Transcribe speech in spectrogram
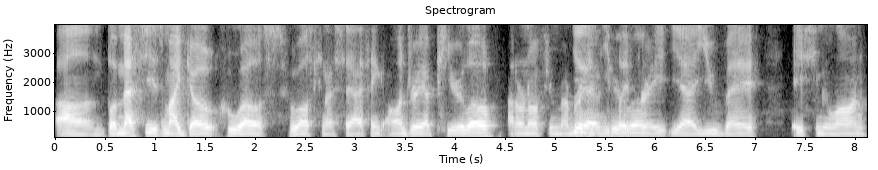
Um, but Messi is my goat. Who else? Who else can I say? I think Andrea Pirlo. I don't know if you remember Yeah, him. He played Pirlo. for yeah Juve, AC Milan.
